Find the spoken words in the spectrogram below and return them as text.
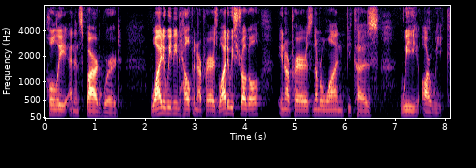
holy and inspired word. Why do we need help in our prayers? Why do we struggle in our prayers? Number one, because we are weak.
